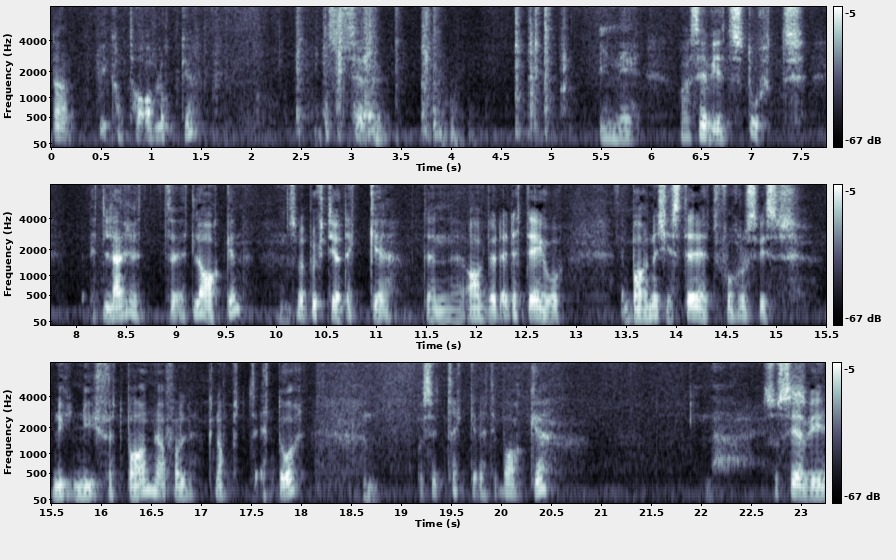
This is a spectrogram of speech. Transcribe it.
Der vi kan ta av lokket. Og så ser du inni Og her ser vi et stort et lerret, et laken, som er brukt til å dekke den avdøde. Dette er jo en barnekiste. Det er et forholdsvis ny, nyfødt barn, iallfall knapt ett år. Og så trekker det tilbake. Så ser vi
